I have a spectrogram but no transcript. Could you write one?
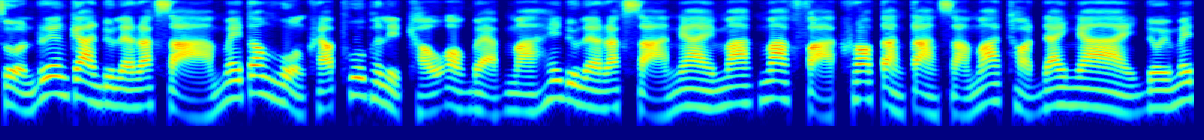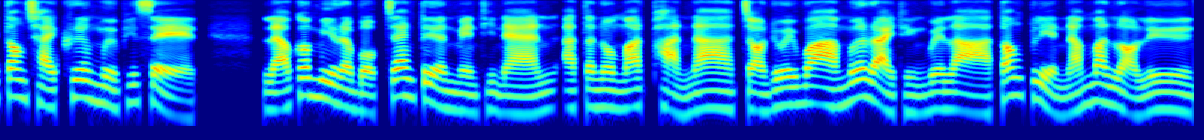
ส่วนเรื่องการดูแลรักษาไม่ต้องห่วงครับ ผู้ผลิตเขาออกแบบมาให้ดูแลรักษาง่ายมากๆฝาครอบต่างๆ สามารถถอดได้ง่าย โดยไม่ต้องใช้เครื่องมือพิเศษ แล้วก็มีระบบแจ้งเตือน Maintenance อัตโนมัติผ่านหน้าจอด้วยว่าเมื่อไหร่ถึงเวลาต้องเปลี่ยนน้ำมันหล่อลื่น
